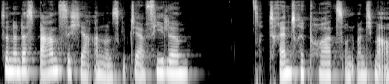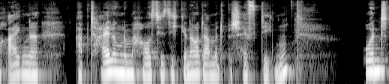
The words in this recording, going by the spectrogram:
sondern das bahnt sich ja an. Und es gibt ja viele Trendreports und manchmal auch eigene Abteilungen im Haus, die sich genau damit beschäftigen. Und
